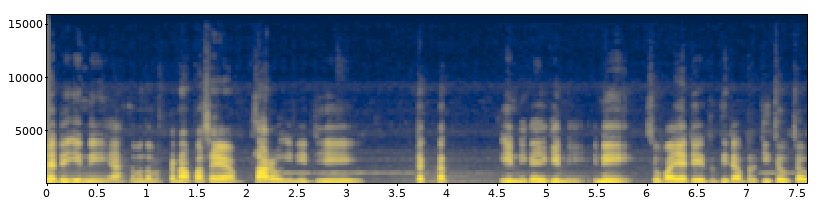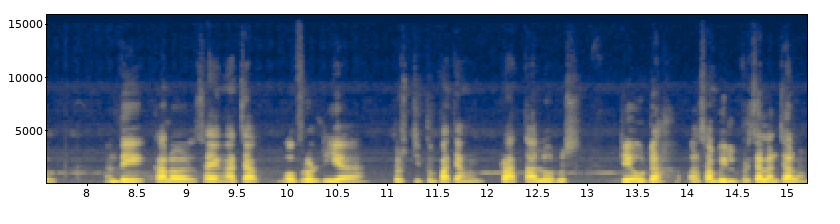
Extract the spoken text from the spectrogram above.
Jadi ini ya teman-teman, kenapa saya taruh ini di dekat ini kayak gini? Ini supaya dia itu tidak pergi jauh-jauh. Nanti kalau saya ngajak ngobrol dia terus di tempat yang rata lurus dia udah uh, sambil berjalan-jalan.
